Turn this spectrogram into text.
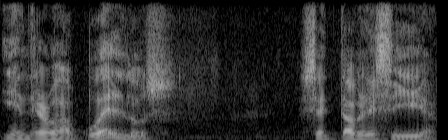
Y entre los acuerdos se establecía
